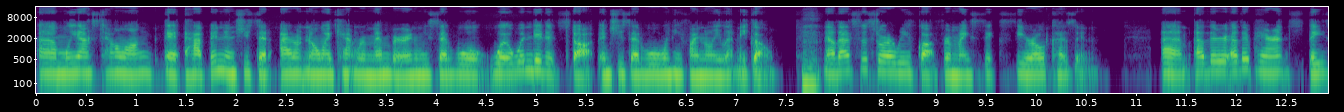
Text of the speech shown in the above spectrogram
um, we asked how long it happened and she said i don't know i can't remember and we said well, well when did it stop and she said well when he finally let me go now that's the story we've got from my six-year-old cousin. Um, other other parents they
